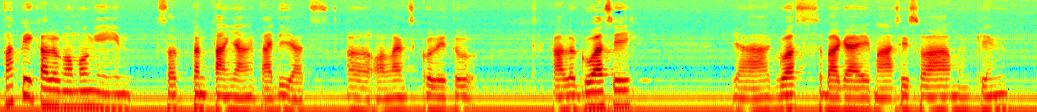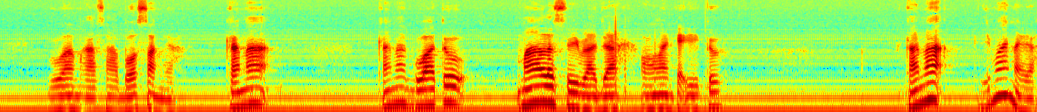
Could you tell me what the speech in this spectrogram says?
tapi kalau ngomongin tentang yang tadi ya eh, online school itu kalau gua sih ya gua sebagai mahasiswa mungkin gua merasa bosan ya karena karena gua tuh males sih belajar online kayak gitu karena gimana ya?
